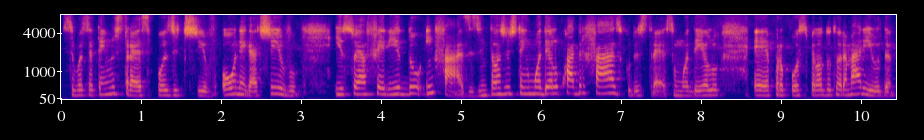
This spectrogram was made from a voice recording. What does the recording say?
se você tem um estresse positivo ou negativo, isso é aferido em fases. Então, a gente tem um modelo quadrifásico do estresse, um modelo é, proposto pela doutora Marilda,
